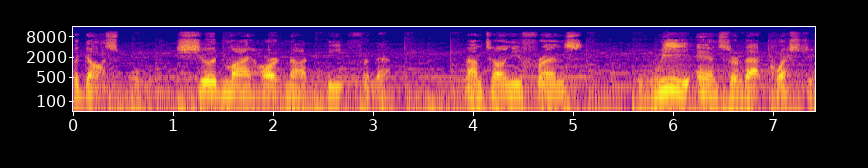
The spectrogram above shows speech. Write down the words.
the gospel. Should my heart not beat for them? And I'm telling you, friends, we answer that question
